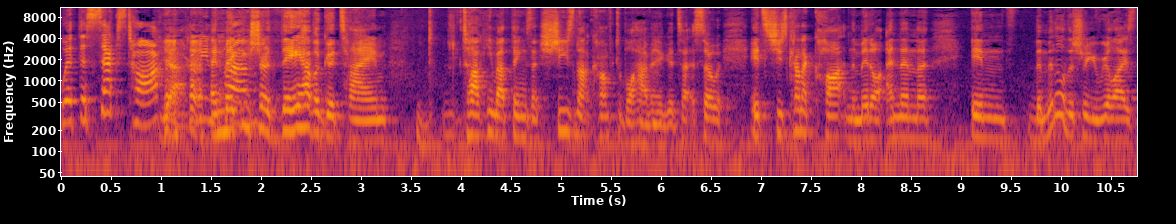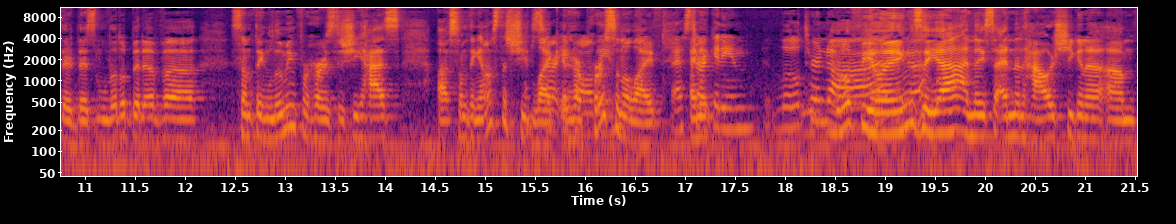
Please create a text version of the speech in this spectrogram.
with the sex talk. Yeah, and from, making sure they have a good time d- talking about things that she's not comfortable having a good time. So it's she's kind of caught in the middle, and then the in the middle of the show you realize there there's a little bit of uh, something looming for her is that she has uh, something else that she'd like in her personal life. I and start it- getting a little turned off, little on. feelings, you know? yeah, and they say, and then how is she gonna um,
